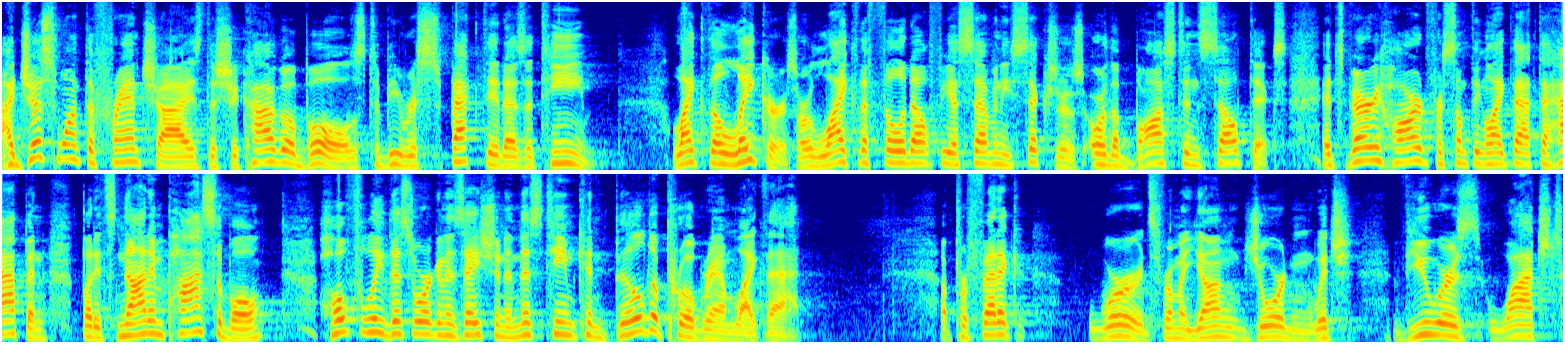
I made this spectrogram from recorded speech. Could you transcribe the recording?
I just want the franchise, the Chicago Bulls, to be respected as a team like the Lakers or like the Philadelphia 76ers or the Boston Celtics. It's very hard for something like that to happen, but it's not impossible. Hopefully, this organization and this team can build a program like that. A prophetic words from a young Jordan, which viewers watched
